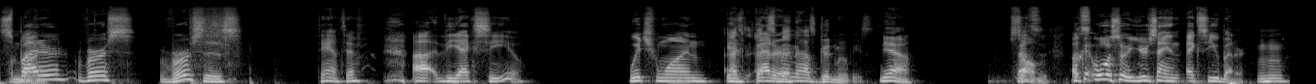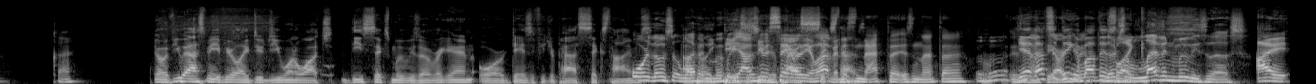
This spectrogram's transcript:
Spider Verse versus, damn Tim, uh, the XCU. Which one is X- better? X-Men has good movies. Yeah. Some. okay, well, so you're saying XCU better? Mm-hmm. Okay. Yo, if you ask me if you're like, dude, do you want to watch these six movies over again or Days of Future Past six times? Or those 11 like, movies. Days Yeah, I was gonna Future say, are the six eleven? Isn't times. that the? Isn't that the? isn't Yeah, that that's the, thing argument? about this. There's like, 11 movies of those. I, And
